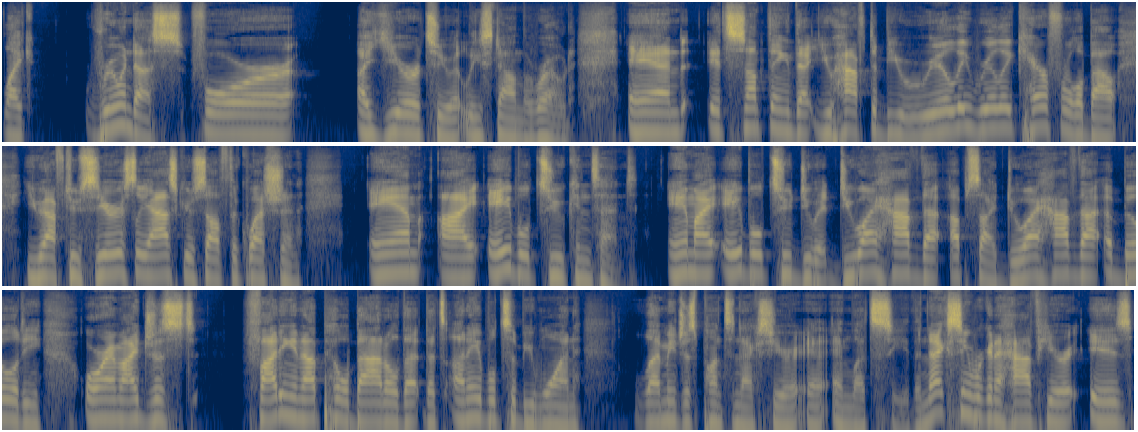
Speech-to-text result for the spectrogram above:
Like ruined us for a year or two at least down the road. And it's something that you have to be really, really careful about. You have to seriously ask yourself the question Am I able to contend? Am I able to do it? Do I have that upside? Do I have that ability? Or am I just fighting an uphill battle that, that's unable to be won let me just punt to next year and, and, let's see. The next thing we're going to have here is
